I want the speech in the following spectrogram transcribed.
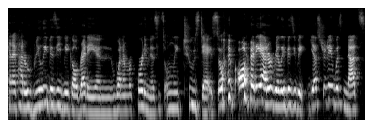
and I've had a really busy week already. And when I'm recording this, it's only Tuesday. So I've already had a really busy week. Yesterday was nuts.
